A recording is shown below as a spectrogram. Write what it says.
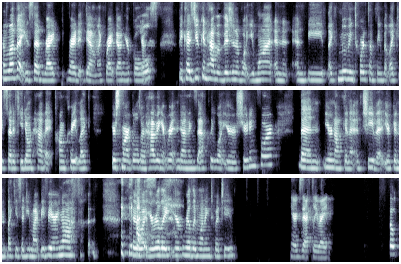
I love that you said write write it down, like write down your goals. Yeah. Because you can have a vision of what you want and and be like moving towards something, but like you said, if you don't have it concrete, like your smart goals or having it written down exactly what you're shooting for, then you're not going to achieve it. You're going to, like you said, you might be veering off to yes. what you're really, you're really wanting to achieve. You're exactly right. So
